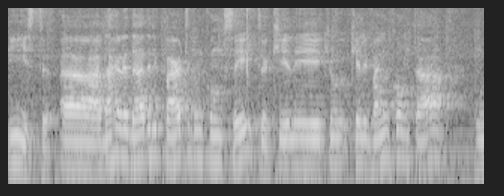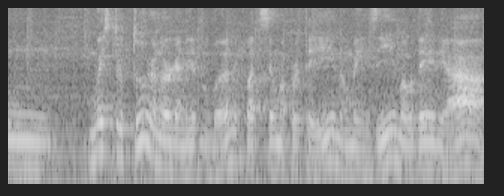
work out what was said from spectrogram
Isso. Ah, na realidade, ele parte de um conceito que ele, que, que ele vai encontrar um- uma estrutura no organismo humano, que pode ser uma proteína, uma enzima, o DNA,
